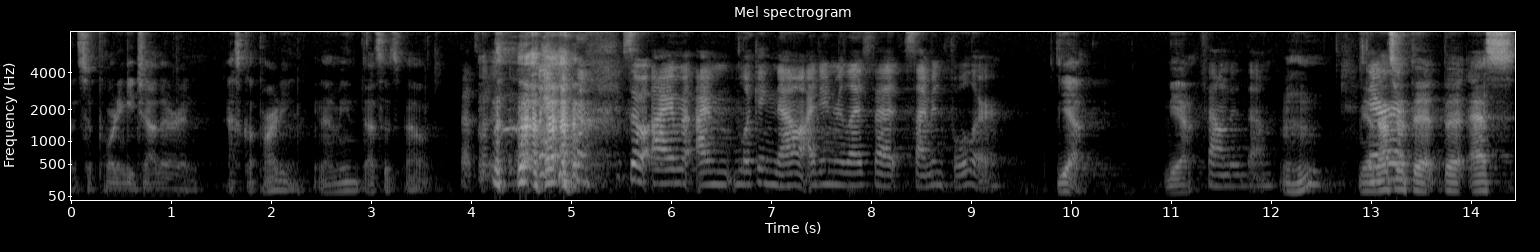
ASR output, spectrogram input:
and supporting each other and S Club Party. You know what I mean? That's what it's about. That's what it's about. so I'm I'm looking now. I didn't realize that Simon Fuller Yeah, yeah, founded them. mm-hmm. yeah. That's They're- what the the S,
